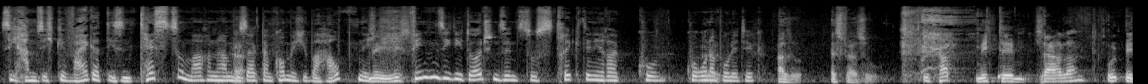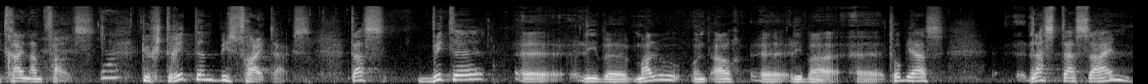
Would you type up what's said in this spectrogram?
Sie haben sich geweigert, diesen Test zu machen und haben gesagt, dann komme ich überhaupt nicht. Nee, Finden Sie, die Deutschen sind zu strikt in ihrer Co Corona-Politik? Also, es war so. Ich habe mit dem Saarland und mit Rheinland-Pfalz Ja. gestritten bis freitags, dass bitte äh, liebe Malu und auch äh, lieber äh, Tobias, lasst das sein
